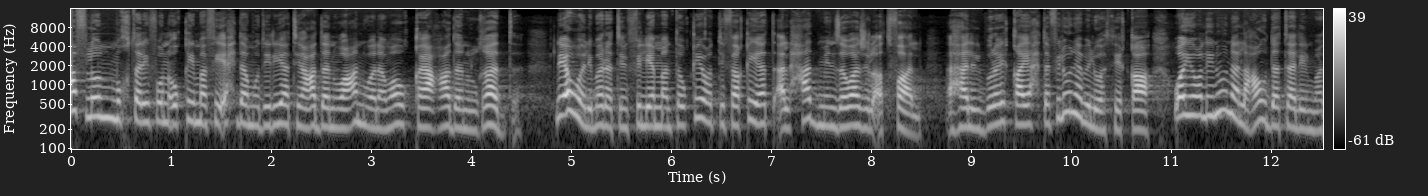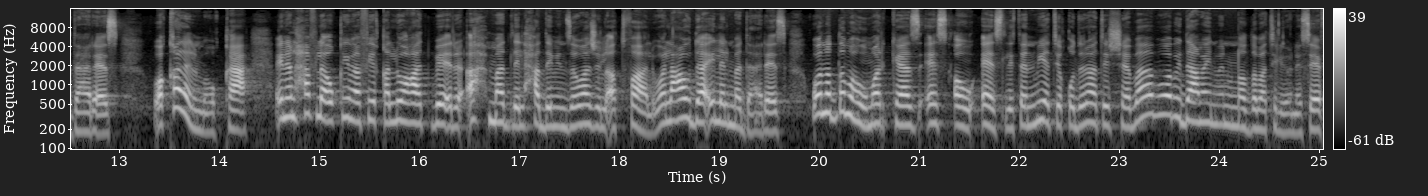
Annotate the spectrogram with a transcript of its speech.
حفل مختلف أقيم في إحدى مديريات عدن وعنون موقع عدن الغد. لأول مرة في اليمن توقيع اتفاقية الحد من زواج الأطفال. أهالي البريقة يحتفلون بالوثيقة ويعلنون العودة للمدارس. وقال الموقع إن الحفل أقيم في قلوعة بئر أحمد للحد من زواج الأطفال والعودة إلى المدارس ونظمه مركز SOS لتنمية قدرات الشباب وبدعم من منظمة اليونيسف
